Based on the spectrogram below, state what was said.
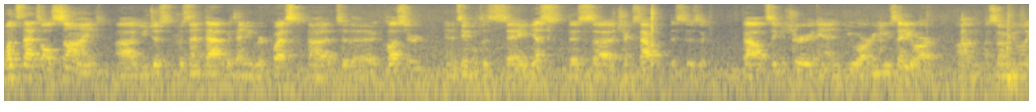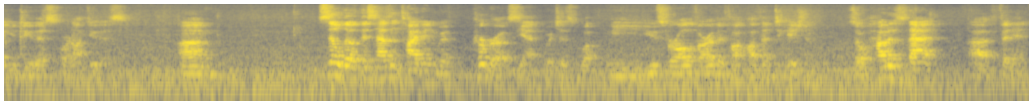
Once that's all signed, uh, you just present that with any request uh, to the cluster, and it's able to say, yes, this uh, checks out, this is a valid signature, and you are who you say you are. Um, so I'm going to let you do this or not do this. Um, still, though, this hasn't tied in with Kerberos yet, which is what we use for all of our other authentication. So how does that uh, fit in?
